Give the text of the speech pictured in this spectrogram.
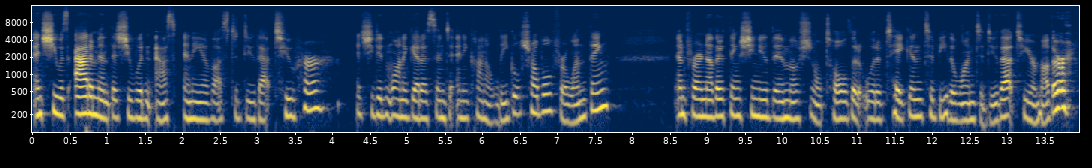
And she was adamant that she wouldn't ask any of us to do that to her. And she didn't want to get us into any kind of legal trouble, for one thing. And for another thing, she knew the emotional toll that it would have taken to be the one to do that to your mother.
